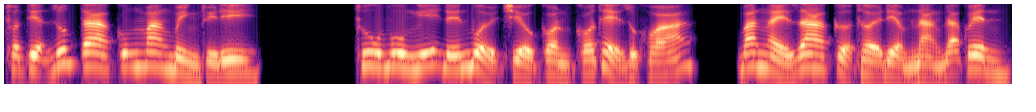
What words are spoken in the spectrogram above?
Thuận tiện giúp ta cũng mang bình thủy đi. Thu Vu nghĩ đến buổi chiều còn có thể dục hóa, ban ngày ra cửa thời điểm nàng đã quên,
